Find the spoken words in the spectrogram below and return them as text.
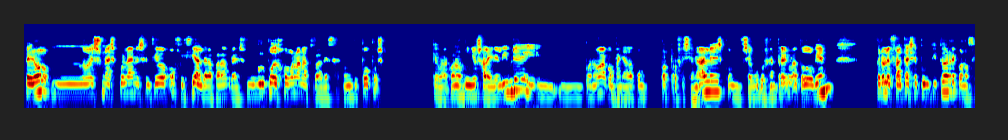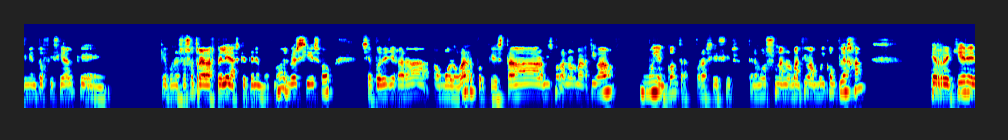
pero no es una escuela en el sentido oficial de la palabra, es un grupo de juego en la naturaleza, un grupo pues que va con los niños al aire libre y, bueno, acompañado por profesionales, con seguros en regla, todo bien, pero le falta ese puntito de reconocimiento oficial que, que, bueno, eso es otra de las peleas que tenemos, ¿no? El ver si eso se puede llegar a, homologar, porque está ahora mismo la normativa muy en contra, por así decir. Tenemos una normativa muy compleja que requiere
